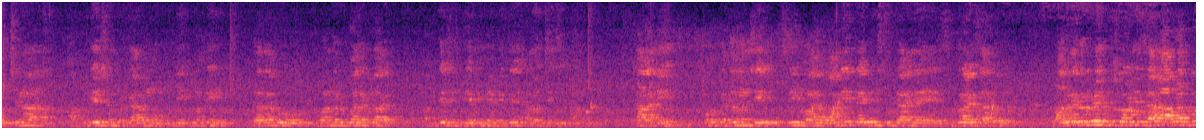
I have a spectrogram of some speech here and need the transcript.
వచ్చిన అప్లికేషన్ ప్రకారం మీకు కొన్ని దాదాపు వంద రూపాయల అప్లికేషన్ అని మేమైతే అనౌన్స్ చేస్తున్నాము కానీ ఒక పెద్ద మంచి శ్రీ వాణి టైప్ ఇన్స్టిట్యూట్ ఆయన సుబ్బరాజు సార్ వాళ్ళ దగ్గర కూడా ఇప్పించుకోండి సార్ ఆ డబ్బు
